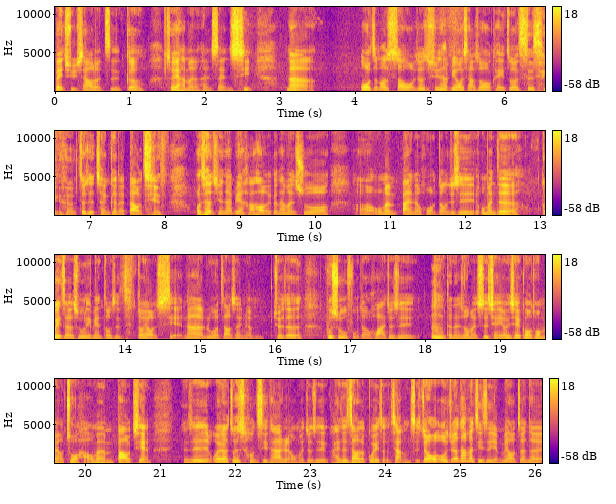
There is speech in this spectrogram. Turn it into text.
被取消了资格，所以他们很生气。那我这么瘦，我就去那边，我想说我可以做的事情就是诚恳的道歉。我就去那边好好的跟他们说，呃，我们办的活动就是我们的。规则书里面都是 都有写。那如果造成你们觉得不舒服的话，就是 可能是我们事前有一些沟通没有做好，我们很抱歉。可是为了尊重其他人，我们就是还是照着规则这样子。就我觉得他们其实也没有真的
